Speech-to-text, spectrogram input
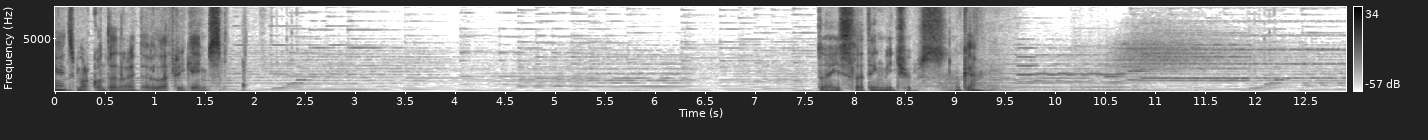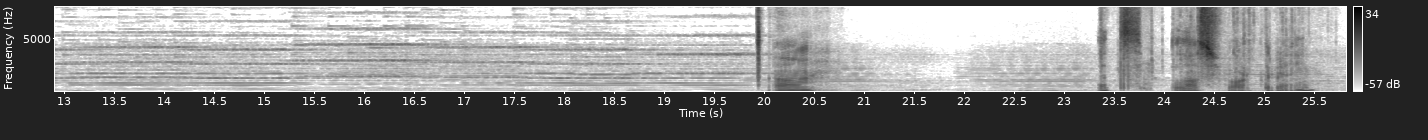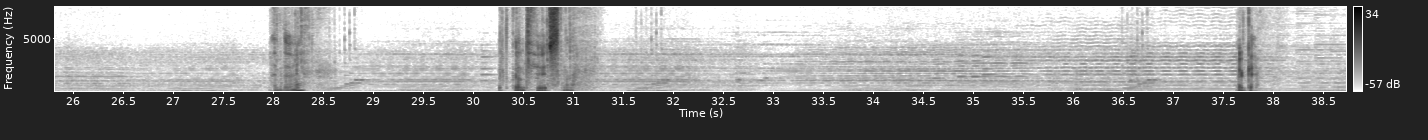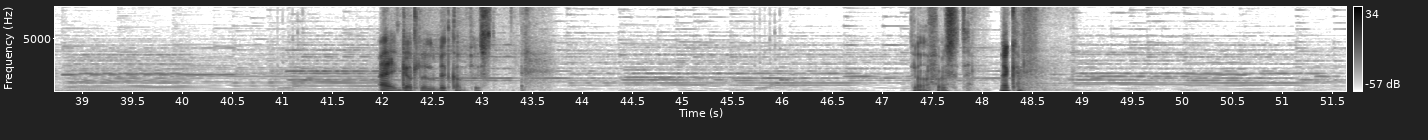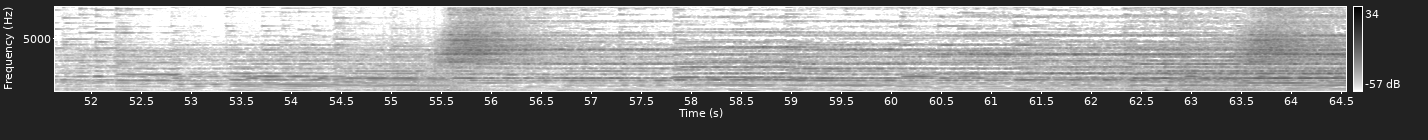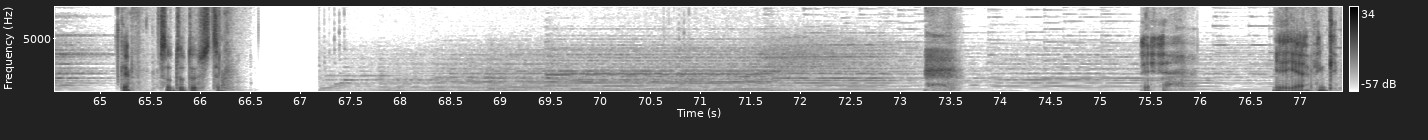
It's more content, right? I will have three games. So he's letting me choose. Okay. Um, that's plus four terrain. I do. Get confused now. Okay. I got a little bit confused. University. Okay. Okay, so to do still. Yeah, yeah, yeah I think.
